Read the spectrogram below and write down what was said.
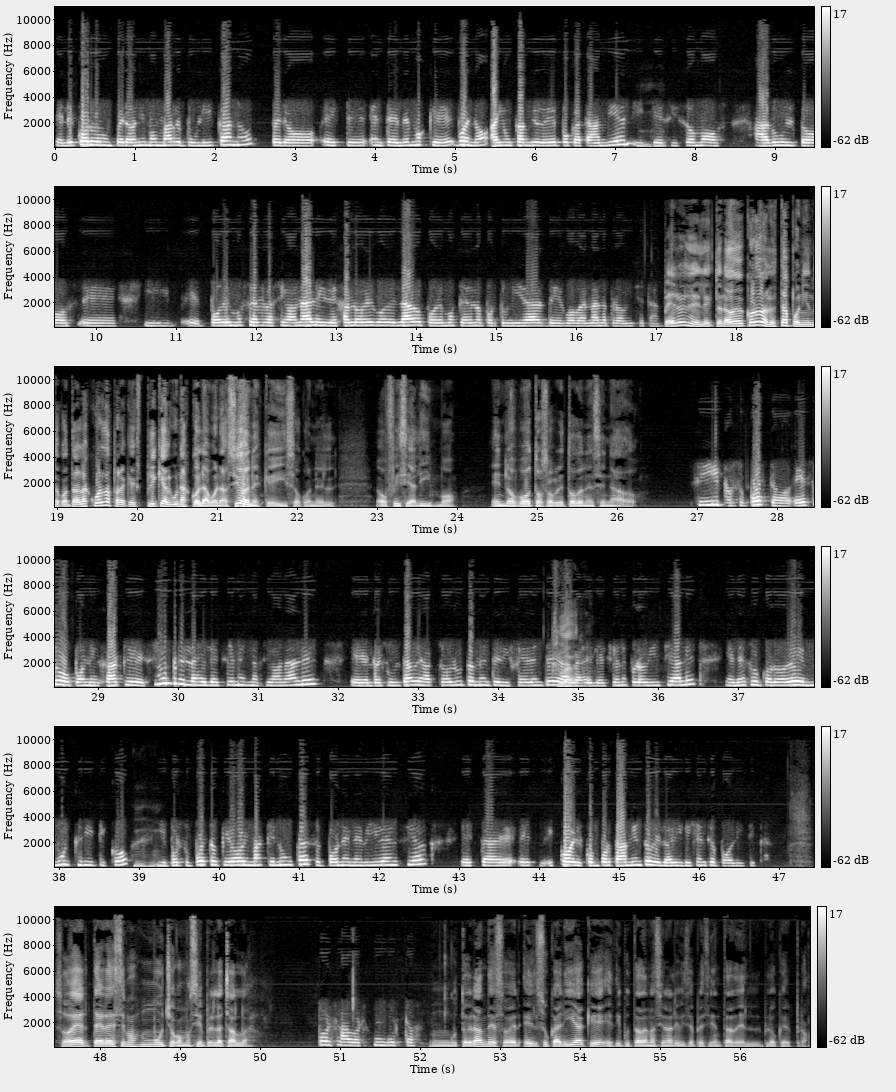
El de Córdoba es un peronismo más republicano, pero este, entendemos que, bueno, hay un cambio de época también y que si somos adultos eh, y eh, podemos ser racionales y dejar los ego de lado, podemos tener la oportunidad de gobernar la provincia también. Pero el electorado de Córdoba lo está poniendo contra las cuerdas para que explique algunas colaboraciones que hizo con el oficialismo en los votos, sobre todo en el Senado. Sí, por supuesto, eso pone en jaque siempre en las elecciones nacionales el resultado es absolutamente diferente a las elecciones provinciales. En eso el cordobés es muy crítico y por supuesto que hoy más que nunca se pone en evidencia esta, el comportamiento de la dirigencia política. Soer, te agradecemos mucho como siempre la charla. Por favor, un gusto. Un gusto grande, Soer El Zucaría, que es diputada nacional y vicepresidenta del bloque del PRO.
